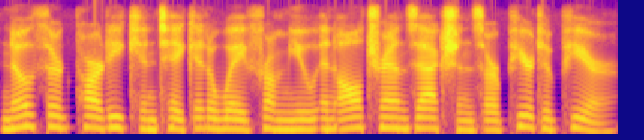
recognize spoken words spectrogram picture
no third party can take it away from you, and all transactions are peer to peer.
